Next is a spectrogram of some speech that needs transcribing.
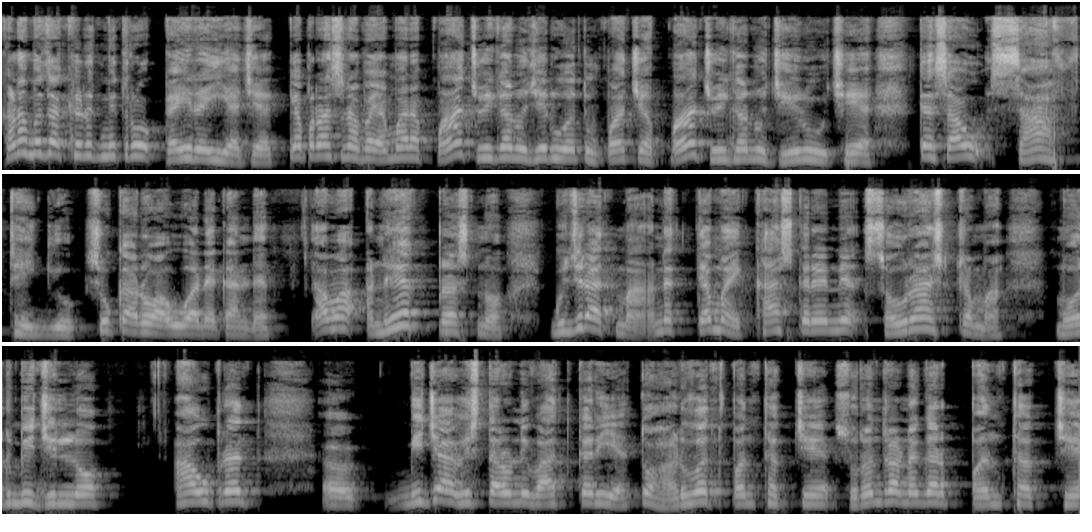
ઘણા બધા ખેડૂત મિત્રો કહી રહ્યા છે કે પરાશનાભાઈ અમારા પાંચ વીઘાનું જીરું હતું, પાંચે પાંચ વીઘાનું જીરું છે. તે સાવ સાફ થઈ ગયું સુકારો આવવાને કારણે. આવા અનેક પ્રશ્નો ગુજરાતમાં અને તેમાંય ખાસ કરીને સૌરાષ્ટ્રમાં મોરબી જિલ્લો આ ઉપરાંત બીજા વિસ્તારોની વાત કરીએ તો હળવદ પંથક છે સુરેન્દ્રનગર પંથક છે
